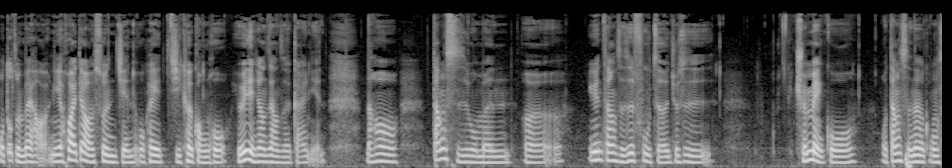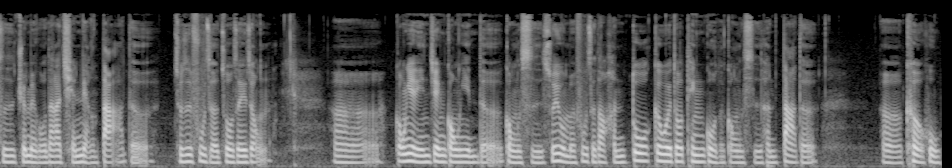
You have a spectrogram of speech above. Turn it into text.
我都准备好了。你坏掉的瞬间，我可以即刻供货，有一点像这样子的概念。然后当时我们呃，因为当时是负责就是全美国，我当时那个公司全美国大概前两大的，就是负责做这种。呃，工业零件供应的公司，所以我们负责到很多各位都听过的公司，很大的呃客户，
